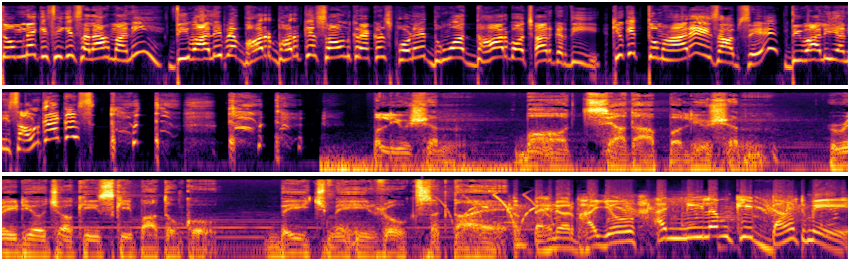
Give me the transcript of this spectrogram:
तुमने किसी की सलाह मानी? दिवाली पे भर भर के साउंड क्रैकर्स फोड़े धुआंधार बौछार कर दी। क्योंकि तुम्हारे हिसाब से दिवाली यानी साउंड क्रैकर्स पोल्यूशन बहुत ज़्यादा पोल्यूशन रेडियो चौकीस की बातों को बीच में ही रोक सकता है। बहनों और भाइयों नीलम की डांट में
